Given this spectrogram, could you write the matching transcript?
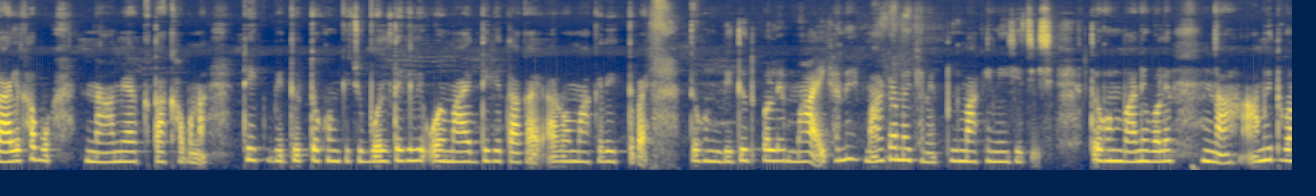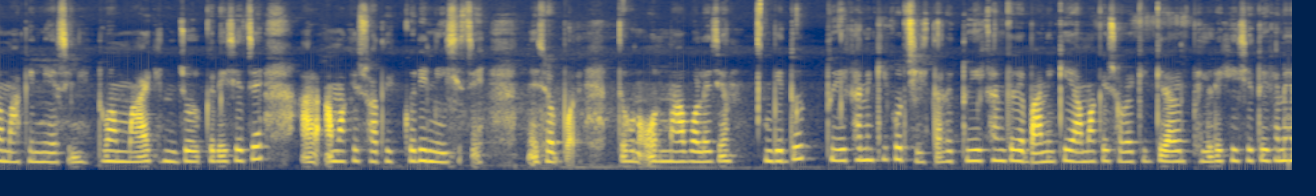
গাল খাব? না, আমি আর তা খাব না। ঠিক বিদ্যুৎ তখন কিছু বলতে গেলে ওর মায়ের দিকে তাকায় আর ওর মাকে দেখতে পায়। তখন বিদ্যুৎ বলে, মা এখানে? মা কেন এখানে? তুই মাকে নিয়ে এসেছিস? তখন বাণী বলে, না, আমি তোমার মাকে নিয়ে আসিনি। তোমার মা এখানে জোর করে এসেছে আর আমাকে সঠিক করে নিয়ে এসেছে। এসব বলে। তখন ওর মা বলে যে বিদ্যুৎ, তুই এখানে কি করছিস? তাহলে তুই এখানকার বাণীকে আমাকে সবাইকে গ্রামে ফেলে রেখে এসে তুই এখানে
